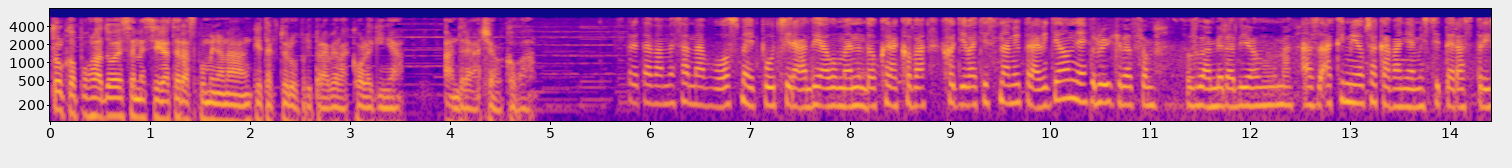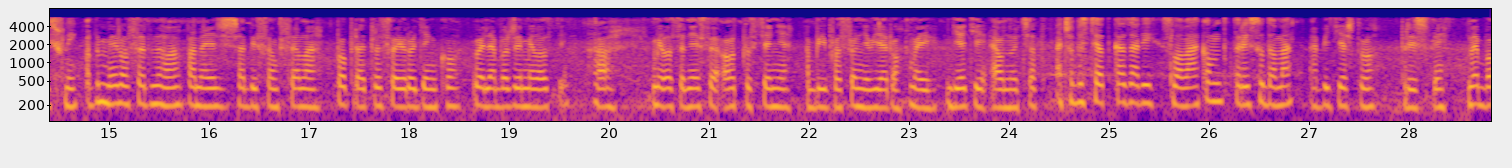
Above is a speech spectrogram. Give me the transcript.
Toľko pohľad do sms a teraz spomínaná anketa, ktorú pripravila kolegyňa Andrea Čelková. Stretávame sa na 8. púti Rádia Lumen do Krakova. Chodívate s nami pravidelne? Druhýkrát som s vami Rádia Lumen. A s akými očakávaniami ste teraz prišli? Od milosrdného Pána Ježiša by som chcela poprať pre svoju rodinku veľa Božej milosti a milosrdnejšie odpustenie, aby posilnili vieru mojich detí a vnúčat. A čo by ste odkázali Slovákom, ktorí sú doma? Aby tiež tu prišli, lebo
